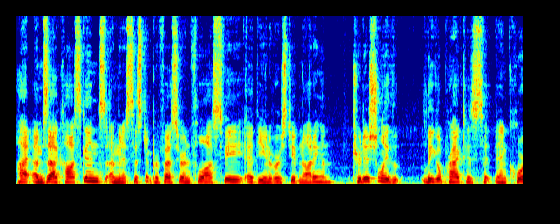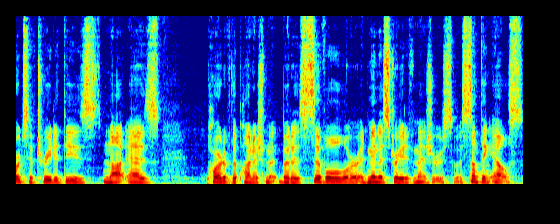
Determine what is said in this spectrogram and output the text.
Hi, I'm Zach Hoskins. I'm an assistant professor in philosophy at the University of Nottingham. Traditionally, legal practice and courts have treated these not as part of the punishment, but as civil or administrative measures, so as something else.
